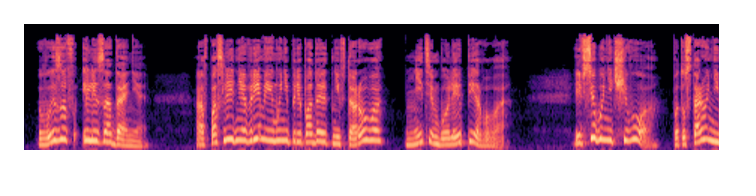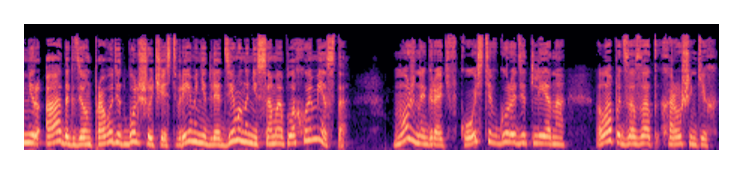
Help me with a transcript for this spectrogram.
— вызов или задание. А в последнее время ему не перепадает ни второго, ни тем более первого. И все бы ничего, потусторонний мир ада, где он проводит большую часть времени, для демона не самое плохое место. Можно играть в кости в городе Тлена, лапать за зад хорошеньких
